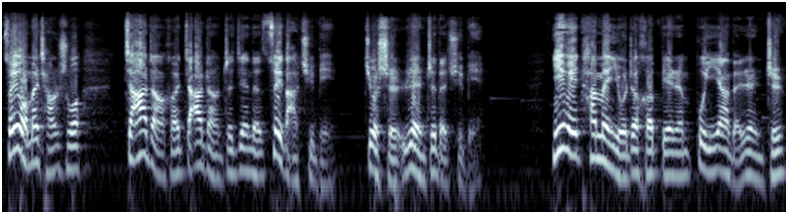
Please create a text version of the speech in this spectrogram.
所以我们常说，家长和家长之间的最大区别。就是认知的区别，因为他们有着和别人不一样的认知，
